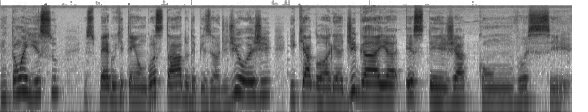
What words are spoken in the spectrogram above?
Então é isso. Espero que tenham gostado do episódio de hoje e que a glória de Gaia esteja com você.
